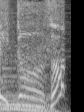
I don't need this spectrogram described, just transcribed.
Peidoso.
